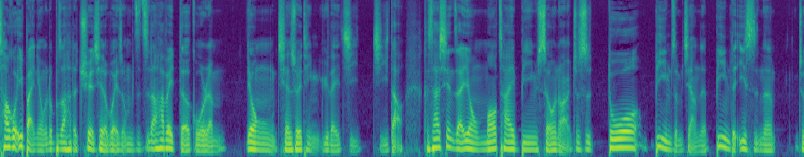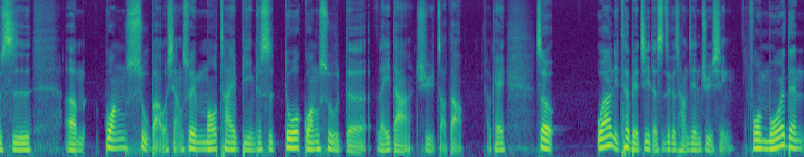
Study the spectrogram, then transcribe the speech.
超过一百年，我们都不知道它的确切的位置，我们只知道它被德国人用潜水艇鱼雷击击倒。可是它现在用 multi beam sonar，就是多 beam 怎么讲呢？beam 的意思呢，就是嗯。光束吧，我想，所以 multi beam 就是多光束的雷达去找到。OK，so 我要你特别记得是这个常见句型，for more than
